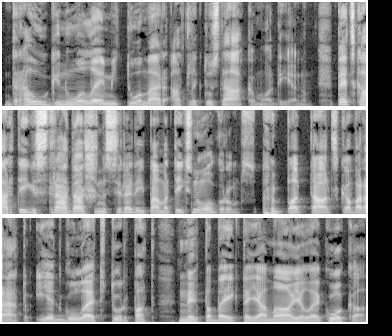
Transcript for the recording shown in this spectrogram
draugi nolēma tomēr atlikt uz nākamo dienu. Pēc kārtīgas strādāšanas ir arī pamatīgs nogurums, pat tāds, ka varētu iet gulēt turpat nepabeigtajā mājelē kokā.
